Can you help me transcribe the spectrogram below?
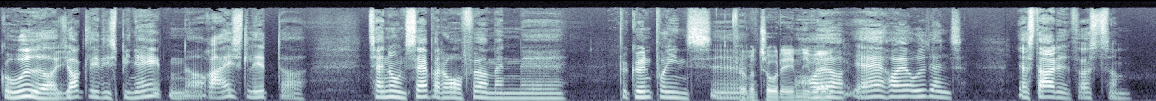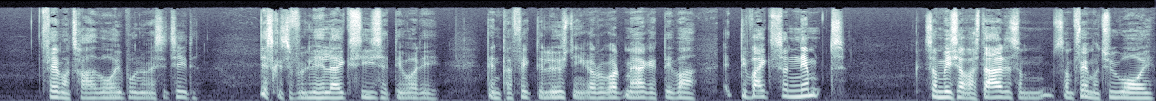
gå ud og jogge lidt i spinaten og rejse lidt og tage nogle sabbatår, før man øh, begyndte på ens øh, Før man tog det endelige højere, valg. ja, højere uddannelse. Jeg startede først som 35-årig på universitetet. Det skal selvfølgelig heller ikke siges, at det var det, den perfekte løsning. Jeg kan du godt mærke, at det var, at det var ikke så nemt, som hvis jeg var startet som, som 25-årig.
